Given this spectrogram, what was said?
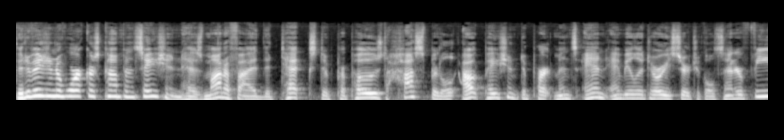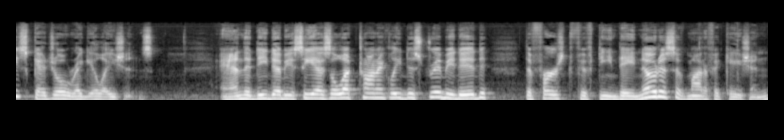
The Division of Workers' Compensation has modified the text of proposed hospital outpatient departments and ambulatory surgical center fee schedule regulations. And the DWC has electronically distributed the first 15 day notice of modification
